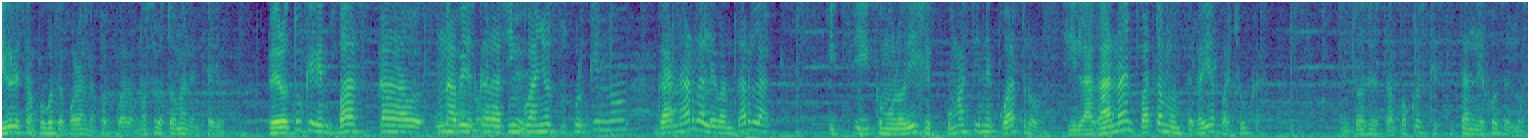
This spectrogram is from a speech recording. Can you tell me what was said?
Tigres tampoco te ponen al mejor cuadro, no se lo toman en serio. Pero tú que vas cada una vez cada cinco años, pues ¿por qué no ganarla, levantarla? Y, y como lo dije, Pumas tiene cuatro. Si la gana, empata Monterrey a Pachuca. Entonces tampoco es que esté tan lejos de los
